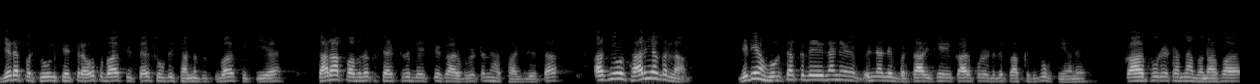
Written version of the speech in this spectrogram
ਜਿਹੜਾ ਪਰਚੂਨ ਖੇਤਰ ਹੈ ਉਹ ਤਬਾਹ ਕੀਤਾ ਹੈ, ਛੋਟੀ ਸਨਅਤ ਤਬਾਹ ਕੀਤੀ ਹੈ। ਸਾਰਾ ਪਬਲਿਕ ਸੈਕਟਰ ਵੇਚ ਕੇ ਕਾਰਪੋਰੇਟ ਨੇ ਹੱਥਾਂ 'ਚ ਦਿੱਤਾ। ਅਸੀਂ ਉਹ ਸਾਰੀਆਂ ਗੱਲਾਂ ਜਿਹੜੀਆਂ ਹੁਣ ਤੱਕ ਦੇ ਇਹਨਾਂ ਨੇ ਇਹਨਾਂ ਨੇ ਵਰਤਾਰ ਕਾਰਪੋਰੇਟ ਦੇ ਪੱਖ 'ਚ ਭੁਗਤੀਆਂ ਨੇ। ਕਾਰਪੋਰੇਟਾਂ ਦਾ ਮੁਨਾਫਾ,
